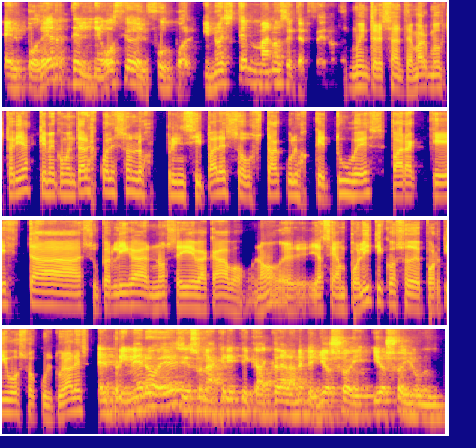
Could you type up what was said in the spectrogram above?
el poder del negocio del fútbol y no estén en manos de terceros. Muy interesante, Marc. Me gustaría que me comentaras cuáles son los principales obstáculos que tú ves para que esta Superliga no se lleve a cabo, ¿no? Eh, ya sean políticos o deportivos o culturales. El primero es, y es una crítica claramente, yo soy, yo soy un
